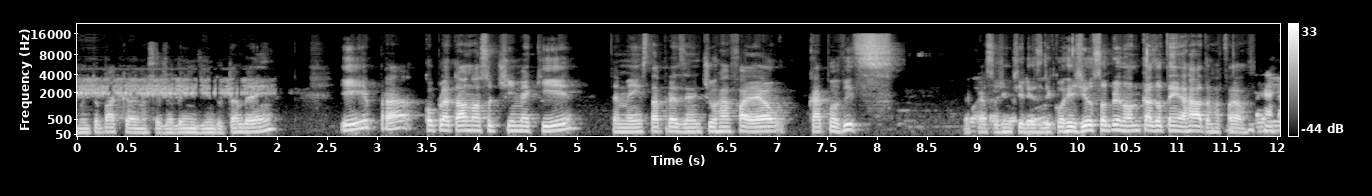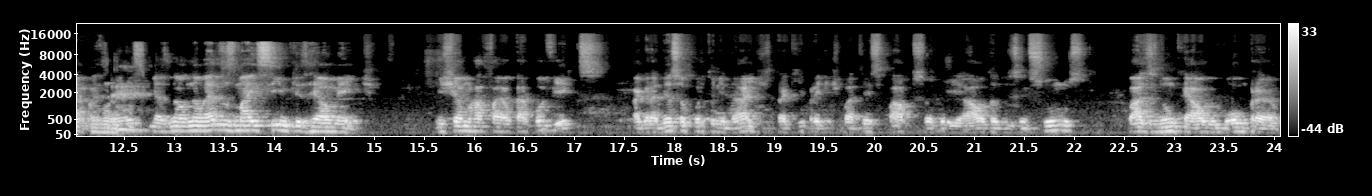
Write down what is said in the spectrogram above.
Muito bacana, seja bem-vindo também. E para completar o nosso time aqui, também está presente o Rafael Karpovitz. Eu peço a gentileza de corrigir o sobrenome caso eu tenha errado, Rafael. É não, não é dos mais simples, realmente. Me chamo Rafael Karpovitz, agradeço a oportunidade de estar aqui para a gente bater esse papo sobre a alta dos insumos quase nunca é algo bom para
